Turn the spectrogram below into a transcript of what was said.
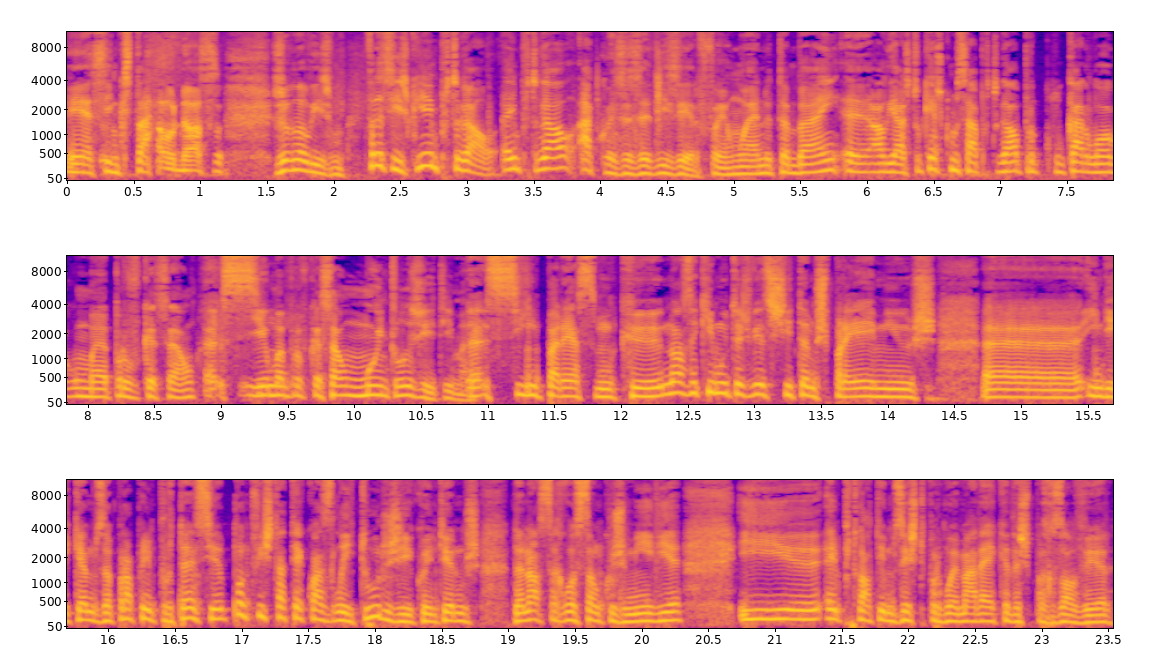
é assim que está o nosso jornalismo. Francisco, e em Portugal? Em Portugal há coisas a dizer. Foi um ano também. eh, Aliás, tu queres começar Portugal por colocar logo uma provocação e sim. uma provocação muito legítima. Uh, Sim, parece-me que nós aqui muitas vezes citamos prémios, uh, indicamos a própria importância, do ponto de vista até quase litúrgico, em termos da nossa relação com os mídia. E uh, em Portugal temos este problema há décadas para resolver,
